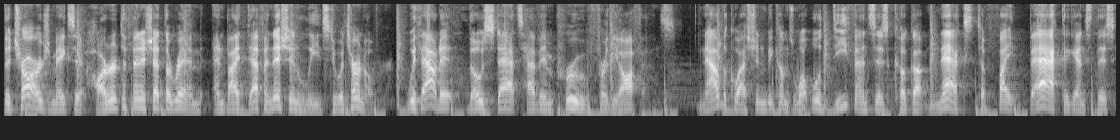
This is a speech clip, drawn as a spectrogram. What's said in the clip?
The charge makes it harder to finish at the rim and by definition leads to a turnover. Without it, those stats have improved for the offense. Now the question becomes what will defenses cook up next to fight back against this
